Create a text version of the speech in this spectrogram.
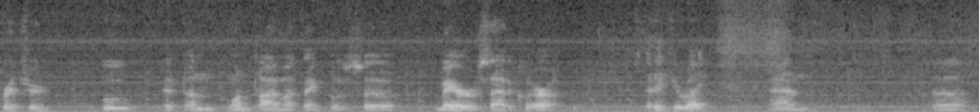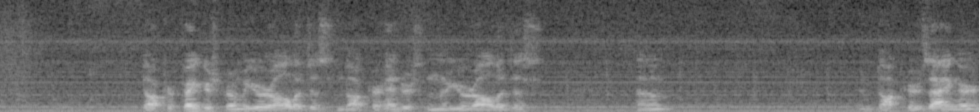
Pritchard, who at one time, I think, was uh, mayor of Santa Clara. I think you're right. And uh, Dr. Fagerstrom, a urologist, and Dr. Henderson, a urologist. Um, Dr. Zanger,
